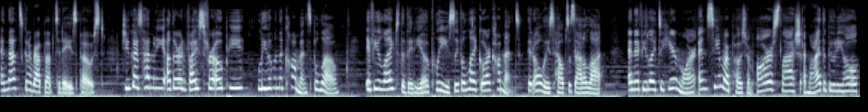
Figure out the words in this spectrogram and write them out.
And that's gonna wrap up today's post. Do you guys have any other advice for OP? Leave them in the comments below. If you liked the video, please leave a like or a comment. It always helps us out a lot. And if you'd like to hear more and see more posts from r slash am I the booty hole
